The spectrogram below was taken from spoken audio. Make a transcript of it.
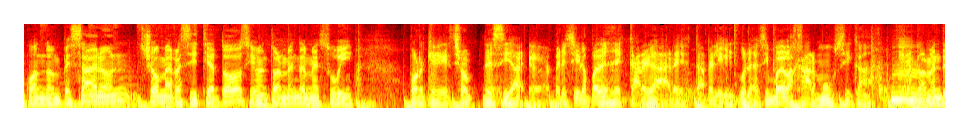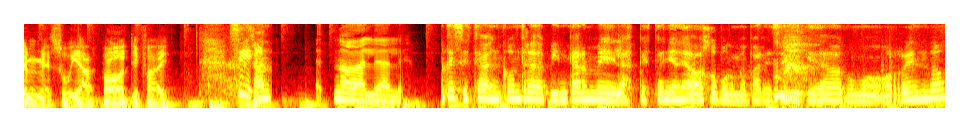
cuando, empezaron, yo me resistí a todos y eventualmente me subí. Porque yo decía, "Eh, pero si lo puedes descargar esta película, si puedes bajar música. Mm. Y eventualmente me subí a Spotify. Sí. No, dale, dale. Antes estaba en contra de pintarme las pestañas de abajo porque me parecía que quedaba como horrendo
